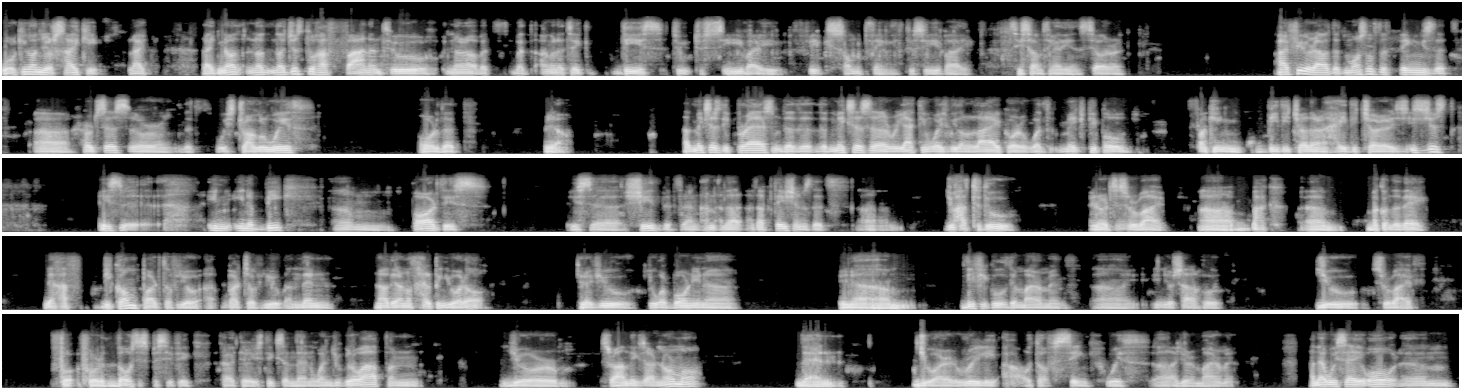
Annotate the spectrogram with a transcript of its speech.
working on your psyche, like like not not not just to have fun and to no no, but but I'm gonna take this to to see if I fix something, to see if I see something I didn't see. I figured out that most of the things that uh, hurts us or that we struggle with or that you know that makes us depressed that, that, that makes us uh, react in ways we don't like or what makes people fucking beat each other and hate each other. It's, it's just it's uh, in in a big um, part is is uh, shit that and, and adaptations that um, you have to do in order to survive uh, back um, back on the day. They have become part of your uh, part of you and then now they are not helping you at all. You know if you you were born in a in a um, difficult environment uh, in your childhood you survive for for those specific characteristics. And then when you grow up and your surroundings are normal then you are really out of sync with uh, your environment. And then we say oh um,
